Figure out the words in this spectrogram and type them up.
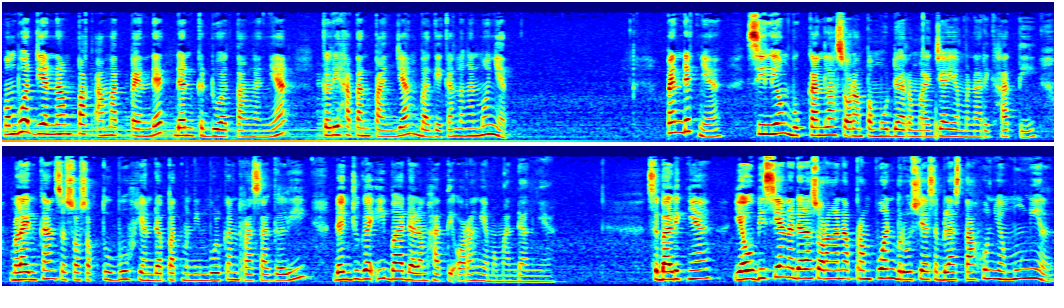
membuat dia nampak amat pendek dan kedua tangannya kelihatan panjang bagaikan lengan monyet. Pendeknya, Si Leong bukanlah seorang pemuda remaja yang menarik hati, melainkan sesosok tubuh yang dapat menimbulkan rasa geli dan juga iba dalam hati orang yang memandangnya. Sebaliknya, Yao Bisian adalah seorang anak perempuan berusia 11 tahun yang mungil,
